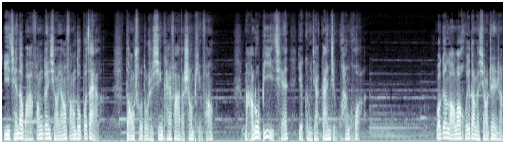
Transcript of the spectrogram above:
以前的瓦房跟小洋房都不在了，到处都是新开发的商品房，马路比以前也更加干净宽阔了。我跟姥姥回到了小镇上，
